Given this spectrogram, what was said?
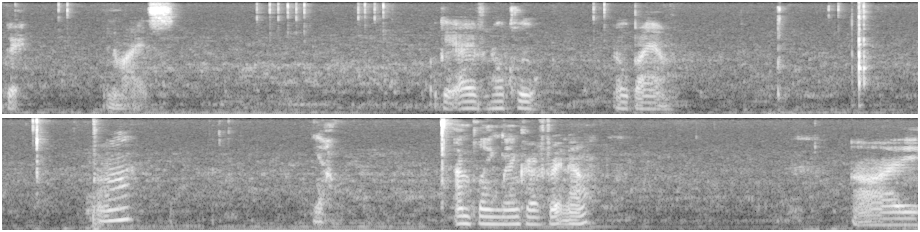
Okay. Minimize. Okay, I have no clue. I hope I am. Um, yeah. I'm playing Minecraft right now. I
